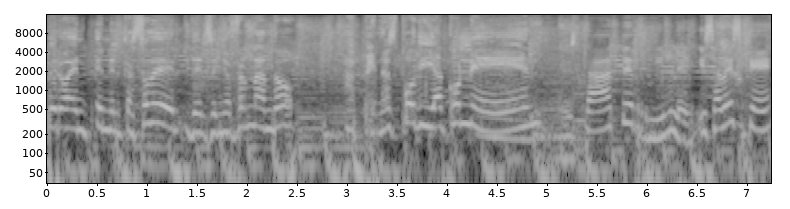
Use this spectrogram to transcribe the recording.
Pero en, en el caso de- del señor Fernando, apenas podía con él. Está terrible. ¿Y sabes qué?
